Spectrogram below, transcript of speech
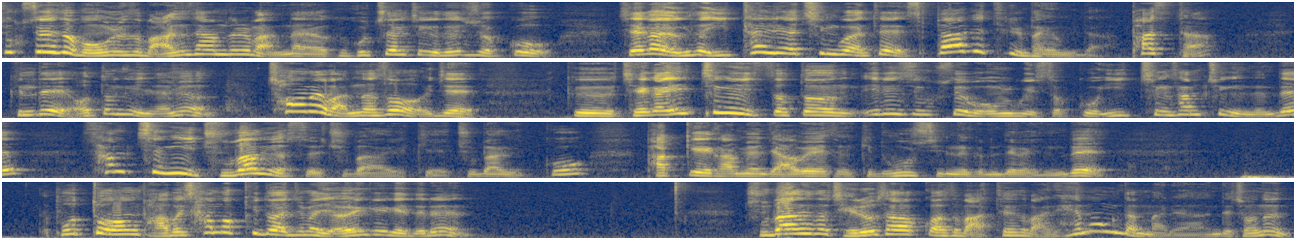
숙소에서 머물면서 많은 사람들을 만나요. 그 고추장 찌개도 해주셨고 제가 여기서 이탈리아 친구한테 스파게티를 배웁니다. 파스타. 근데 어떤 게 있냐면 처음에 만나서 이제 그 제가 1층에 있었던 1인실 숙소에 머물고 있었고 2층, 3층이 있는데 3층이 주방이었어요. 주방 이렇게 주방 있고 밖에 가면 야외에서 이렇게 누울 수 있는 그런 데가 있는데 보통 밥을 사 먹기도 하지만 여행객 애들은 주방에서 재료 사 갖고 와서 마트에서 많이 해 먹는단 말이야. 근데 저는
